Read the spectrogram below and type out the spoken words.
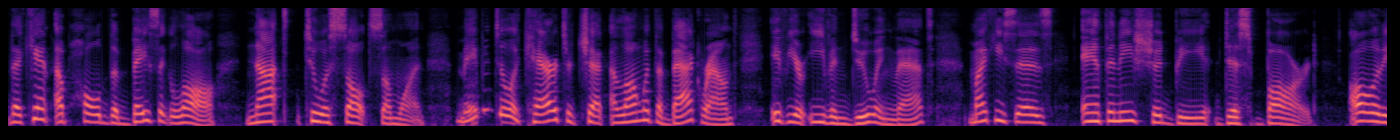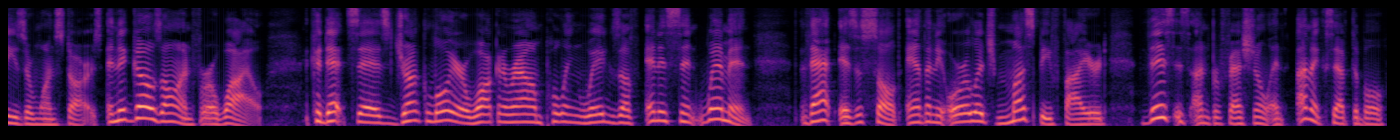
that can't uphold the basic law not to assault someone? Maybe do a character check along with the background if you're even doing that. Mikey says, Anthony should be disbarred. All of these are one stars, and it goes on for a while. Cadet says, drunk lawyer walking around pulling wigs off innocent women. That is assault. Anthony Orlich must be fired. This is unprofessional and unacceptable.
